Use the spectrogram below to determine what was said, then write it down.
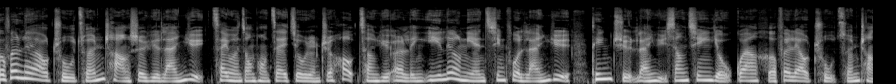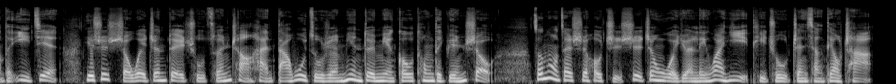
核废料储存厂设于蓝屿，蔡英文总统在就任之后，曾于二零一六年亲赴蓝屿，听取蓝屿乡亲有关核废料储存厂的意见，也是首位针对储存厂和达悟族人面对面沟通的元首。总统在事后指示政务委员林万亿提出真相调查。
